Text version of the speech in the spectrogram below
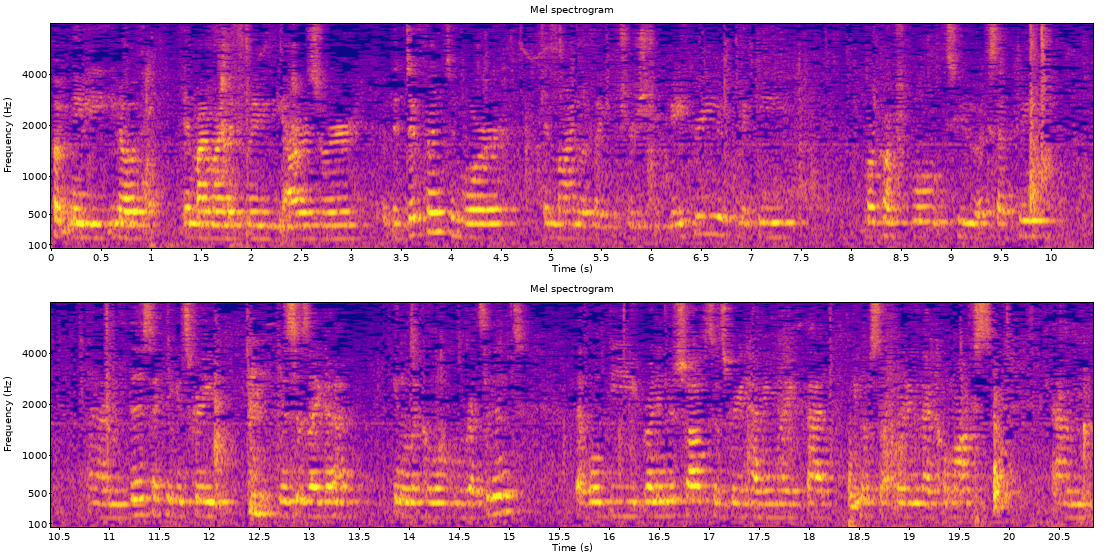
But maybe, you know, in my mind, if maybe the hours were a bit different and more in line with like the Church Street Bakery, it would make me more comfortable to accepting um, this. I think it's great. this is like a, you know, like a local resident that will be running the shop, so it's great having like that, you know, supporting that Comox um,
